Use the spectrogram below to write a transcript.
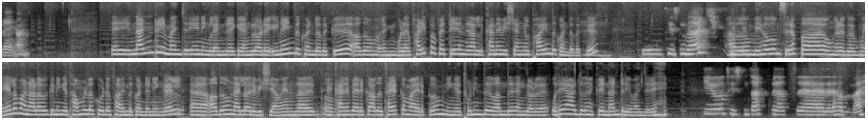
med en gang. சரி நன்றி மஞ்சரி. நீங்கள் இன்றைக்கு எங்களோட இணைந்து கொண்டதுக்கு அதுவும் எங்களோட படிப்பை பற்றி நல்ல கன விஷயங்கள் பகிர்ந்து கொண்டதுக்கு. அதுவும் மிகவும் சிறப்பாக உங்களுக்கு ஏலமான அளவுக்கு நீங்கள் தமிழில் கூட பகிர்ந்து கொண்ட நீங்கள். அதுவும் நல்ல ஒரு விஷயம். என்றால் கன பேருக்கு அது தயக்கமாக இருக்கும். நீங்கள் துணிந்து வந்து எங்களோட உரையாடுறதுக்கு நன்றி மஞ்சரி. Jo, tusen takk for at dere hadde meg.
